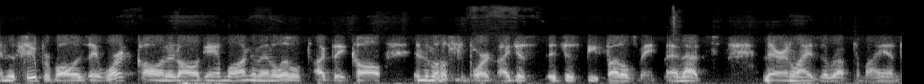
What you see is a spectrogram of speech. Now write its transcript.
in the Super Bowl is they weren't calling it all game long, and then a little tug they call in the most important. I just it just befuddles me, and that's therein lies the rub to my end.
